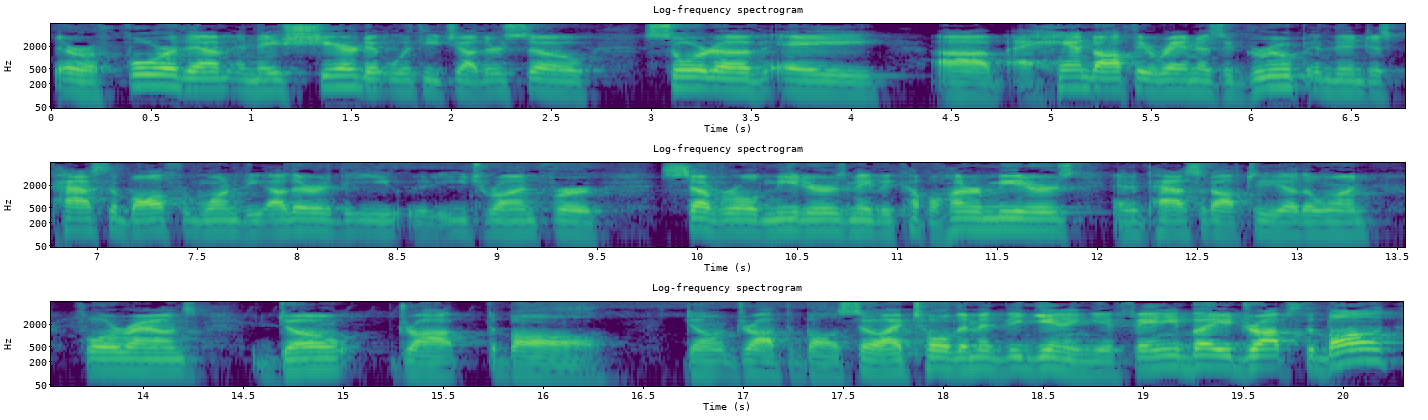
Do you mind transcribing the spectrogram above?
There were four of them and they shared it with each other. So sort of a uh, a handoff they ran as a group and then just pass the ball from one to the other. They each run for several meters, maybe a couple hundred meters, and then pass it off to the other one. Four rounds. Don't drop the ball. Don't drop the ball. So I told them at the beginning, if anybody drops the ball,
